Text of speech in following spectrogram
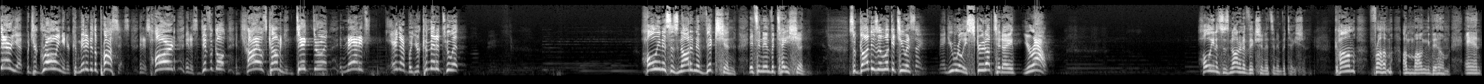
there yet, but you're growing and you're committed to the process. And it's hard and it's difficult and trials come and you dig through it and man, it's in there, but you're committed to it. Holiness is not an eviction, it's an invitation. So God doesn't look at you and say, Man, you really screwed up today. You're out. Holiness is not an eviction, it's an invitation. Come from among them and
